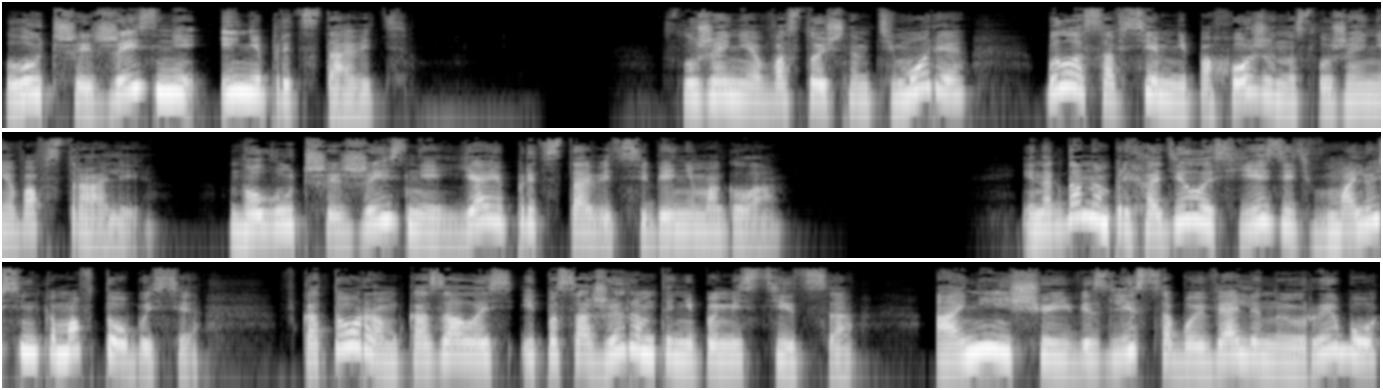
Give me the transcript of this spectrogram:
Лучшей жизни и не представить. Служение в Восточном Тиморе было совсем не похоже на служение в Австралии, но лучшей жизни я и представить себе не могла. Иногда нам приходилось ездить в малюсеньком автобусе, в котором, казалось, и пассажирам-то не поместиться – а они еще и везли с собой вяленую рыбу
